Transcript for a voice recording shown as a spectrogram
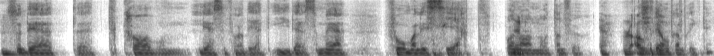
Mm. Så det er et, et, krav om leseferdighet i det som er formalisert på en annen måte enn før. Ja, er ikke det omtrent riktig?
